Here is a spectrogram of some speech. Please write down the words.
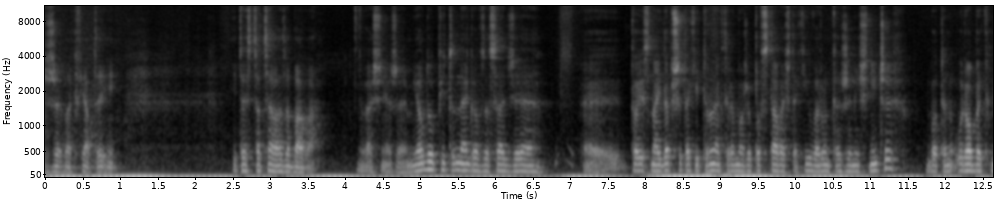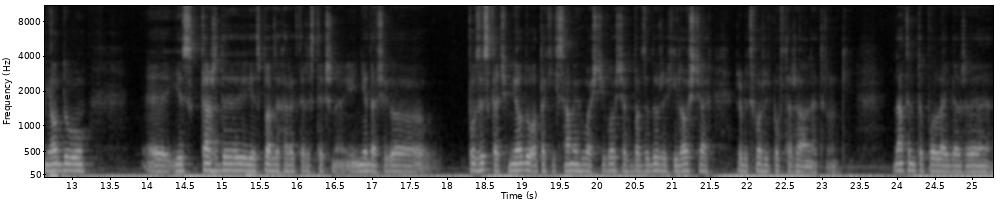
drzewa, kwiaty i, i to jest ta cała zabawa. Właśnie, że miodu pitnego w zasadzie e, to jest najlepszy taki trunek, który może powstawać w takich warunkach rzemieślniczych, bo ten urobek miodu jest, każdy jest bardzo charakterystyczny i nie da się go pozyskać miodu o takich samych właściwościach w bardzo dużych ilościach, żeby tworzyć powtarzalne trunki. Na tym to polega, że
